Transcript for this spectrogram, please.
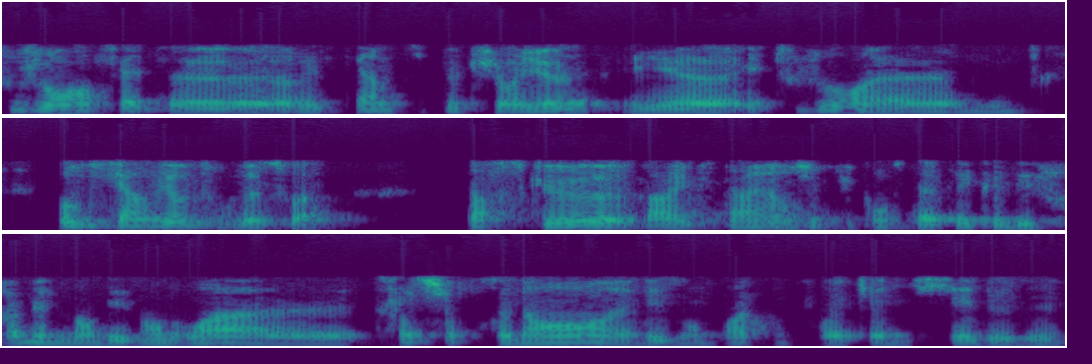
toujours en fait euh, rester un petit peu curieux et, et toujours observer autour de soi. Parce que par expérience, j'ai pu constater que des fois, même dans des endroits très surprenants, des endroits qu'on pourrait qualifier de, de,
